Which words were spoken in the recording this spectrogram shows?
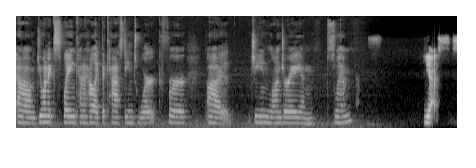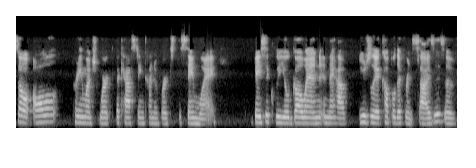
Um, do you want to explain kind of how like the castings work for uh, jean lingerie and swim? Yes. So all pretty much work, the casting kind of works the same way. Basically, you'll go in and they have usually a couple different sizes of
